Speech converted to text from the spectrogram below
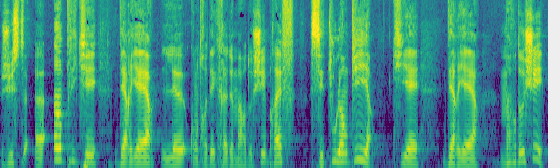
juste euh, impliqués derrière le contre-décret de Mardoché. Bref, c'est tout l'Empire qui est derrière Mardoché.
